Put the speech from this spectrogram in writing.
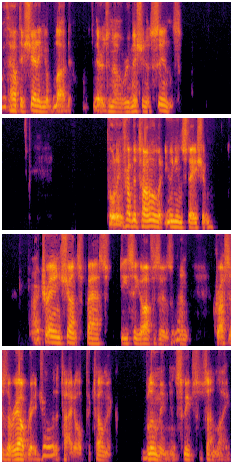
Without the shedding of blood, there's no remission of sins. Pulling from the tunnel at Union Station, our train shunts past DC offices and then crosses the rail bridge over the tidal Potomac, blooming in sweeps of sunlight.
